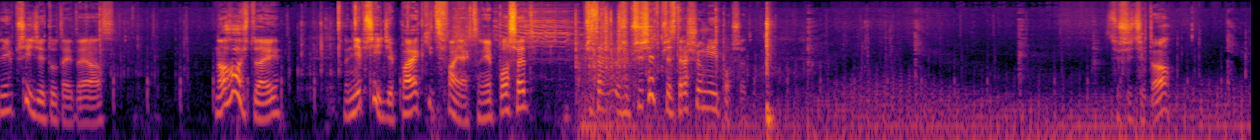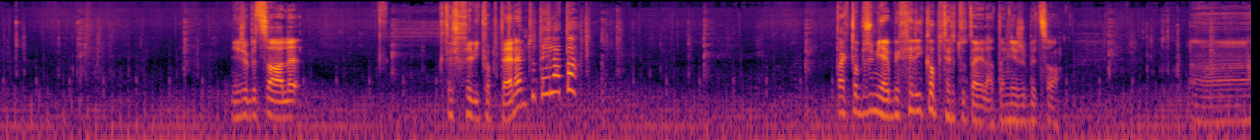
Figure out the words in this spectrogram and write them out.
Niech przyjdzie tutaj teraz. No chodź tutaj. No nie przyjdzie, pa jaki cwaniak, co nie? Poszedł, przestrasz- że przyszedł, przestraszył mnie i poszedł. Słyszycie to? Nie żeby co, ale... Ktoś helikopterem tutaj lata? Tak to brzmi, jakby helikopter tutaj lata, nie żeby co. Eee...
